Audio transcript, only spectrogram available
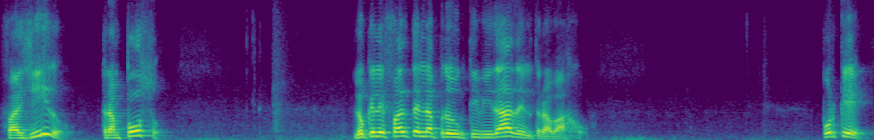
fallido, tramposo. Lo que le falta es la productividad del trabajo. ¿Por qué?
